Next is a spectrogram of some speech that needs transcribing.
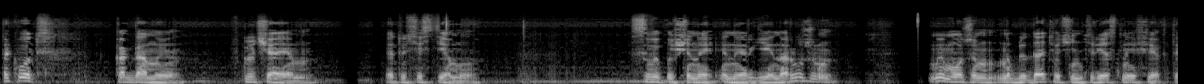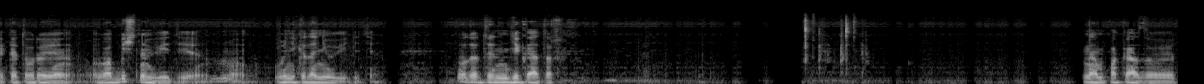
Так вот, когда мы включаем эту систему с выпущенной энергией наружу, мы можем наблюдать очень интересные эффекты, которые в обычном виде ну, вы никогда не увидите. Вот этот индикатор. Нам показывает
